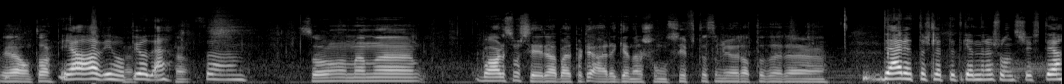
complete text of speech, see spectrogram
vil jeg anta. Ja, vi håper jo det. Ja. Så Så, men eh, hva er det som skjer i Arbeiderpartiet? Er det generasjonsskifte som gjør at dere det er rett og slett et generasjonsskifte, ja.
